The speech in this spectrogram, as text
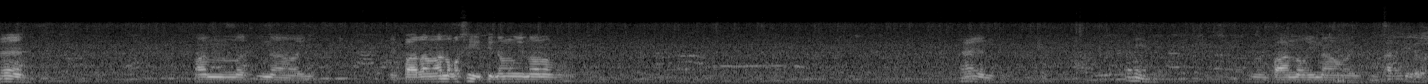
Eh. Paano na inaway? Eh, parang ano kasi, tinan mo ginawa ko. Ayan. Ano yun? Yung paano inaway. Ano ginawa?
